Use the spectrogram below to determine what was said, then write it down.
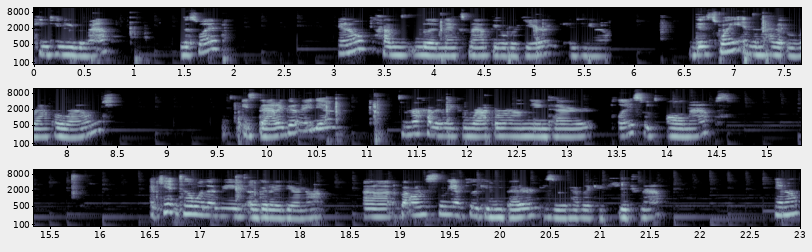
continue the map this way. You know, have the next map be over here, continue this way, and then have it wrap around. Is that a good idea? Not have it like wrap around the entire place with all maps. I can't tell whether that'd be a good idea or not. Uh, but honestly, I feel like it'd be better because we would have like a huge map. You know?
